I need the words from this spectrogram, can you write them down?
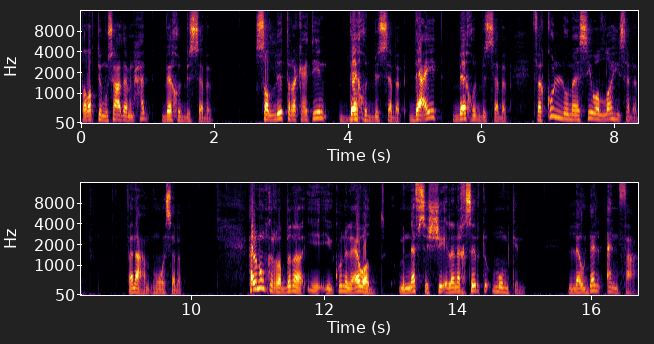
طلبت مساعدة من حد باخد بالسبب. صليت ركعتين باخد بالسبب. دعيت باخد بالسبب. فكل ما سوى الله سبب. فنعم هو سبب. هل ممكن ربنا يكون العوض من نفس الشيء اللي أنا خسرته؟ ممكن. لو ده الأنفع.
